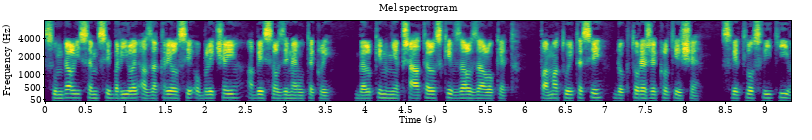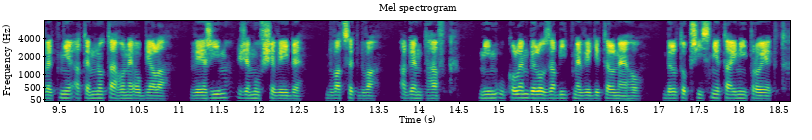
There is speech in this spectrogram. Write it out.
Sundal jsem si brýle a zakryl si obličej, aby slzy neutekly. Belkin mě přátelsky vzal za loket. Pamatujte si, doktore řekl tiše. Světlo svítí ve tmě a temnota ho neobjala. Věřím, že mu vše vyjde. 22. Agent Havk. Mým úkolem bylo zabít nevěditelného. Byl to přísně tajný projekt.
